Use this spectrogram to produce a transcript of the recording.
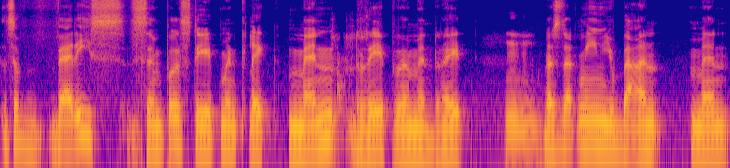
it's a very s- simple statement like men rape women right? Hmm does that mean you ban men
